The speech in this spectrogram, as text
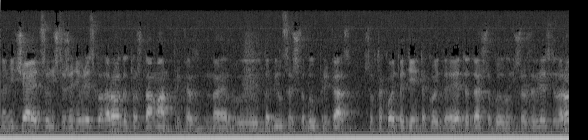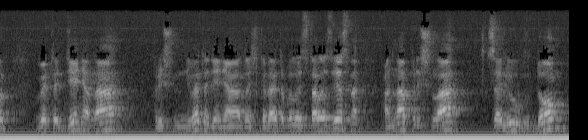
намечается уничтожение еврейского народа, то, что Аман приказ, в- добился, что был приказ, что в такой-то день, такой-то это, да, что был уничтожен еврейский народ, в этот день она, приш- не в этот день, а значит, когда это было стало известно, она пришла к царю в дом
